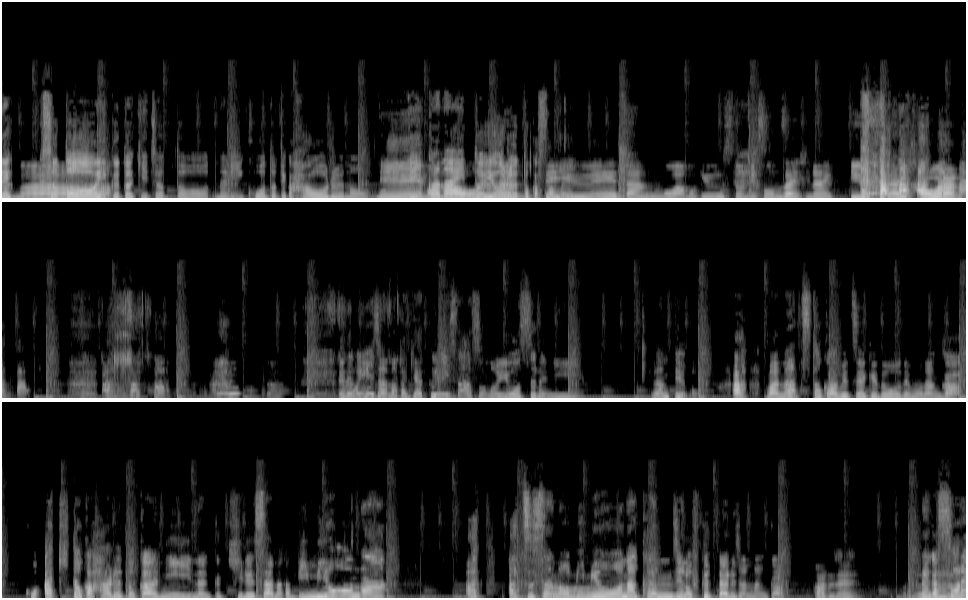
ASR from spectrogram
で、外行くときちょっと、何？コートっていうか羽織るの持っていかないと夜とか寒い。っていう英単語はもうヒューストンに存在しないっていうくらい羽織らない。え、でもいいじゃん。なんか逆にさ、その、要するに、なんていうの？あ、まあ夏とかは別やけど、でもなんか、こう、秋とか春とかになんか着るさ、なんか微妙な、あ、厚さの微妙な感じの服ってあるじゃん、なんか。あるね。なんかそれ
